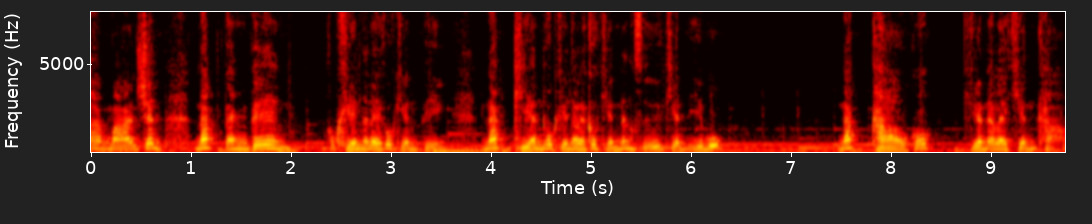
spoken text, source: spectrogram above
มากมาย เช่น นักแต่งเพลงเขาเขียนอะไรเขาเขียนเพลง นักเขียนเขาเขียนอะไรเขาเขียนหนังสือเขียนอีบุ๊กนักข่าวเขาเขียนอะไรเขียนข่าว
